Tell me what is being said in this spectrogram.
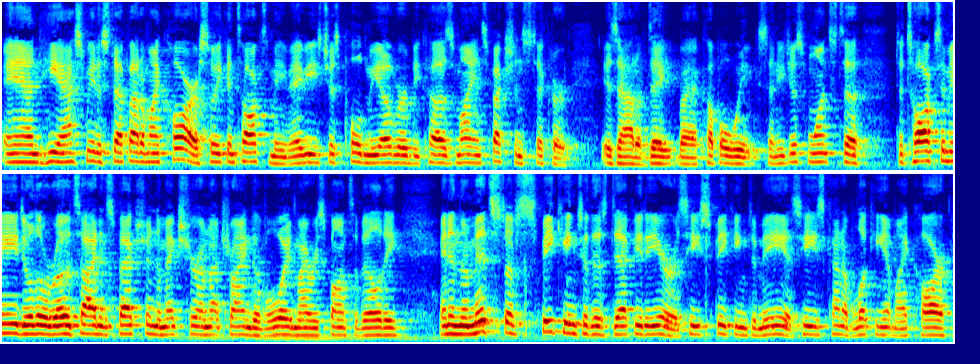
and he asked me to step out of my car so he can talk to me. Maybe he's just pulled me over because my inspection sticker is out of date by a couple weeks, and he just wants to to talk to me, do a little roadside inspection to make sure I'm not trying to avoid my responsibility. And in the midst of speaking to this deputy, or as he's speaking to me, as he's kind of looking at my car,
